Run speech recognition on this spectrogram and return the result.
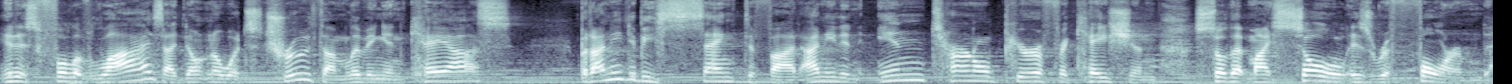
It is full of lies. I don't know what's truth. I'm living in chaos. But I need to be sanctified. I need an internal purification so that my soul is reformed.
